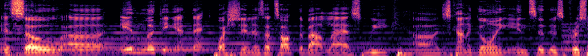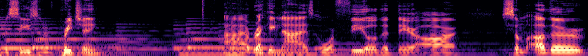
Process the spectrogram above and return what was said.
And so, uh, in looking at that question, as I talked about last week, uh, just kind of going into this Christmas season of preaching, I recognize or feel that there are some other,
